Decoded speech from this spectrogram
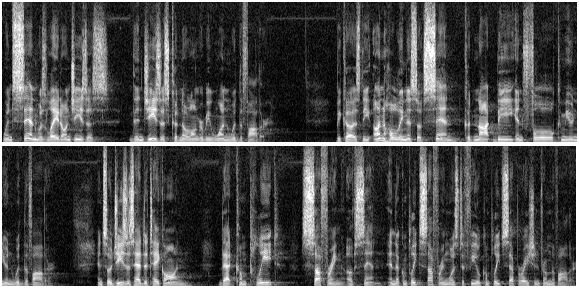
When sin was laid on Jesus, then Jesus could no longer be one with the Father. Because the unholiness of sin could not be in full communion with the Father. And so Jesus had to take on that complete suffering of sin. And the complete suffering was to feel complete separation from the Father.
